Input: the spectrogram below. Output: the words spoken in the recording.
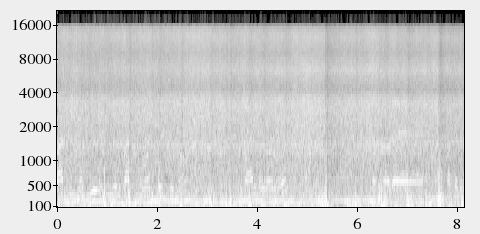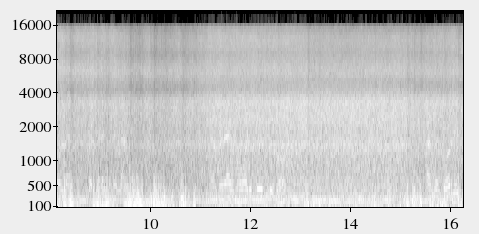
பார்க்கிங்லேருந்து இன்னொரு பார்க்கிங் ஓடி போயிட்டுருக்கோம் பாருங்கள் உறவுகளே நம்மளோட பக்கத்தில் உள்ள கட்டடங்கள் எல்லாமே நம்ம வேகமாக ஓடி போயிட்டுருக்கோம் அந்த கோர்னிஸ்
